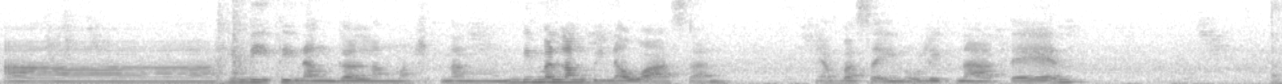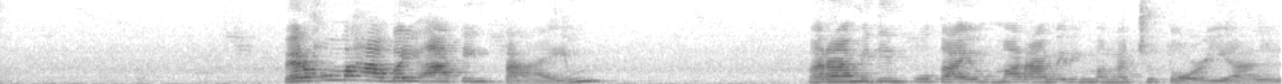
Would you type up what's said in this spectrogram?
ah, hindi tinanggal ng, ng, hindi man lang binawasan. Yan, basain ulit natin. Pero kung mahaba yung ating time, marami din po tayong, marami rin mga tutorial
